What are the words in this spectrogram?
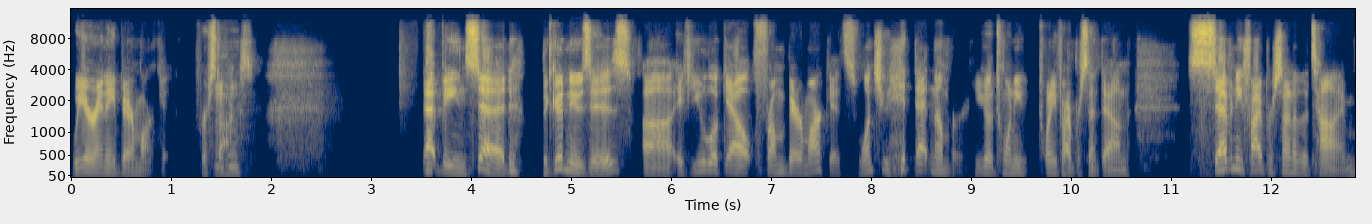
we are in a bear market for mm-hmm. stocks. Mm-hmm. That being said, the good news is uh, if you look out from bear markets, once you hit that number, you go 20, 25% down, 75% of the time,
